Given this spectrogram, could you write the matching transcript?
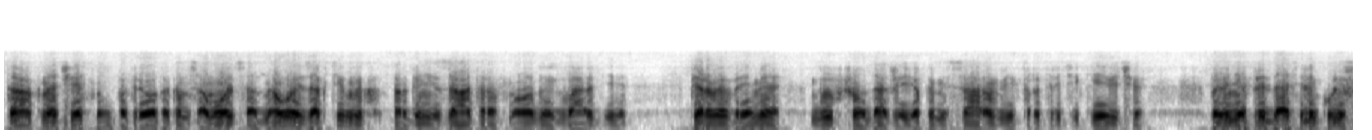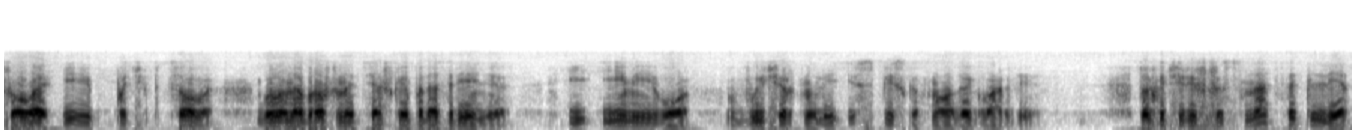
Так, на честного патриота-комсомольца, одного из активных организаторов молодой гвардии, в первое время бывшего даже ее комиссаром Виктора Третьякевича, по вине предателей Кулешова и Почепцова было наброшено тяжкое подозрение, и имя его вычеркнули из списков молодой гвардии. Только через 16 лет,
